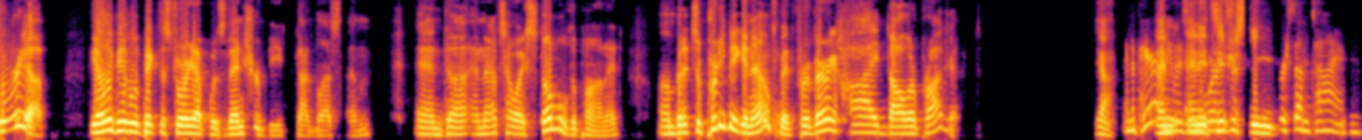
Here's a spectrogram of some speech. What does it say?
story up. The only people who picked the story up was VentureBeat, God bless them, and uh, and that's how I stumbled upon it. Um, but it's a pretty big announcement for a very high dollar project. Yeah, and apparently and, it was and in it's interesting for some time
